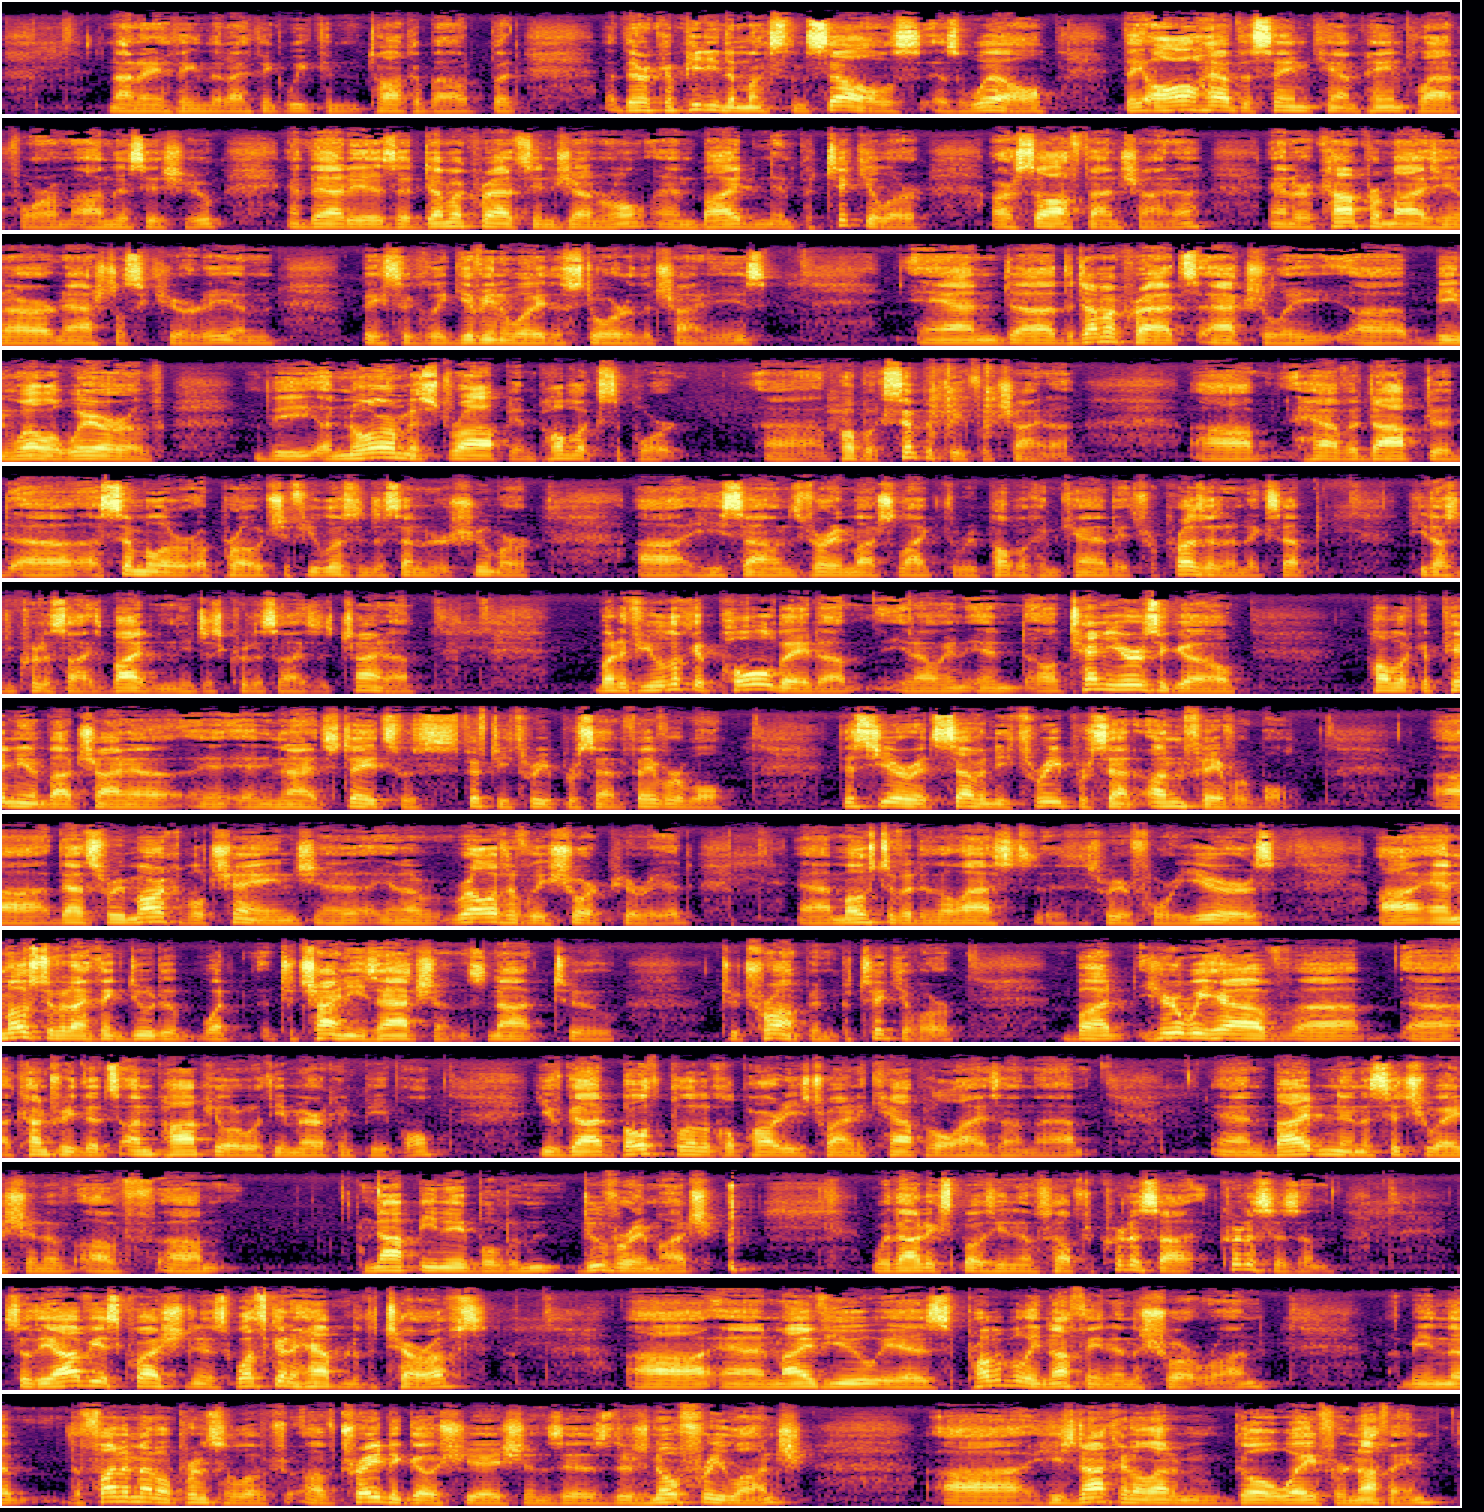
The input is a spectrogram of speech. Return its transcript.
not anything that I think we can talk about, but they're competing amongst themselves as well. They all have the same campaign platform on this issue, and that is that Democrats in general, and Biden in particular, are soft on China and are compromising our national security and basically giving away the store to the Chinese. And uh, the Democrats actually, uh, being well aware of the enormous drop in public support, uh, public sympathy for China, uh, have adopted uh, a similar approach. If you listen to Senator Schumer, uh, he sounds very much like the Republican candidates for president, except he doesn't criticize Biden, he just criticizes China. But if you look at poll data, you know, in, in uh, 10 years ago, public opinion about China in, in the United States was 53% favorable. This year, it's 73% unfavorable. Uh, that's a remarkable change uh, in a relatively short period, uh, most of it in the last three or four years. Uh, and most of it, I think, due to what to Chinese actions, not to to Trump in particular. But here we have uh, a country that's unpopular with the American people. You've got both political parties trying to capitalize on that, and Biden in a situation of, of um, not being able to do very much without exposing himself to criticism. So the obvious question is, what's going to happen to the tariffs? Uh, and my view is probably nothing in the short run. I mean, the, the fundamental principle of, of trade negotiations is there's no free lunch. Uh, he's not going to let them go away for nothing.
